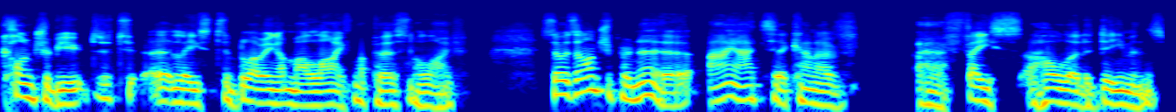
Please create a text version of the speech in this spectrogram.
contribute to, at least to blowing up my life, my personal life. So as an entrepreneur, I had to kind of uh, face a whole load of demons.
